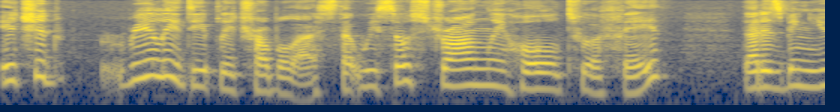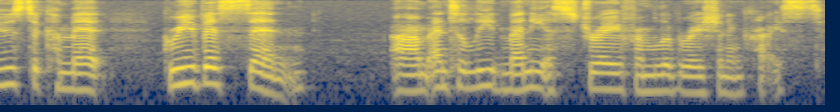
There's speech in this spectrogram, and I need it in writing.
It should really deeply trouble us that we so strongly hold to a faith that is being used to commit grievous sin um, and to lead many astray from liberation in Christ.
